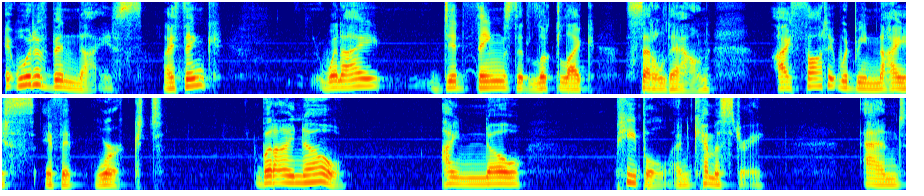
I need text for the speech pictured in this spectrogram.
It would have been nice. I think when I did things that looked like settle down, I thought it would be nice if it worked. But I know, I know people and chemistry. And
